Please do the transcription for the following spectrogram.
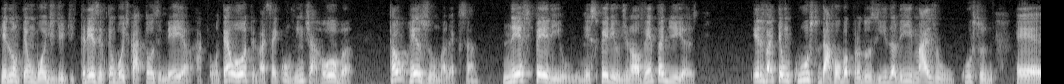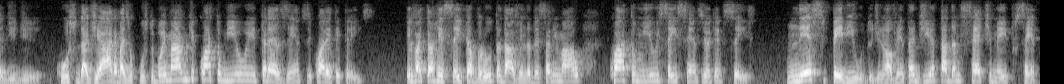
ele não tem um boi de, de 13, ele tem um boi de 14,5, a conta é outra, ele vai sair com 20 arroba. Então, resumo, Alexandre nesse período, nesse período de 90 dias, ele vai ter um custo da arroba produzida ali, mais o custo, é, de, de, custo da diária, mais o custo do boi magro de 4.343. Ele vai ter uma receita bruta da venda desse animal, 4.686. Nesse período de 90 dias, está dando 7,5%.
